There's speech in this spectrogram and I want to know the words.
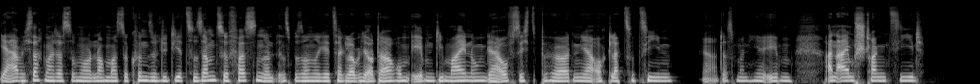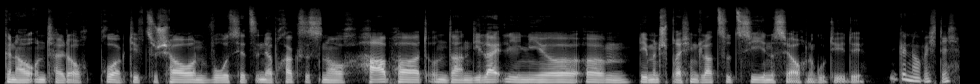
Ja, aber ich sag mal, das so nochmal so konsolidiert zusammenzufassen und insbesondere geht es ja, glaube ich, auch darum, eben die Meinung der Aufsichtsbehörden ja auch glatt zu ziehen. Ja, dass man hier eben an einem Strang zieht. Genau, und halt auch proaktiv zu schauen, wo es jetzt in der Praxis noch hapert und dann die Leitlinie ähm, dementsprechend glatt zu ziehen, ist ja auch eine gute Idee. Genau richtig.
